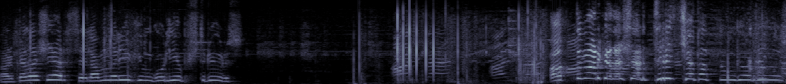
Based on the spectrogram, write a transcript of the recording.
Arkadaşlar selamünaleyküm. Golü yapıştırıyoruz. Attım arkadaşlar. Trick chat attım gördünüz.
